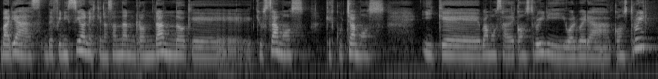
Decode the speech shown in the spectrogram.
varias definiciones que nos andan rondando, que, que usamos, que escuchamos y que vamos a deconstruir y volver a construir.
